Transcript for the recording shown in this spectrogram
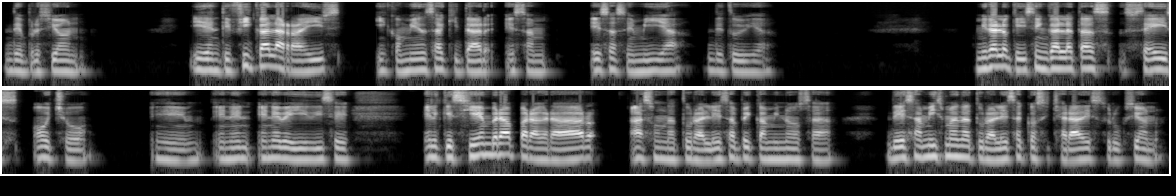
depresión. Identifica la raíz y comienza a quitar esa, esa semilla de tu vida. Mira lo que dice en Gálatas 6, 8, en NBI, dice, el que siembra para agradar a su naturaleza pecaminosa, de esa misma naturaleza cosechará destrucción.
